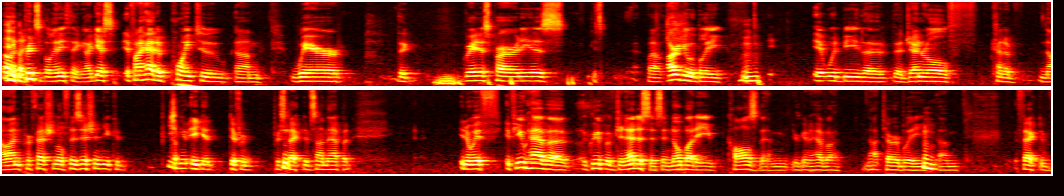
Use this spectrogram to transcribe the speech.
Well, in principle, anything. I guess if I had to point to um, where the greatest priority is, it's, well, arguably, Mhm. it would be the, the general kind of non-professional physician. You could, you So- get different perspectives on that, but, you know, if, if you have a, a group of geneticists and nobody calls them, you're gonna have a not terribly Mhm. um, effective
